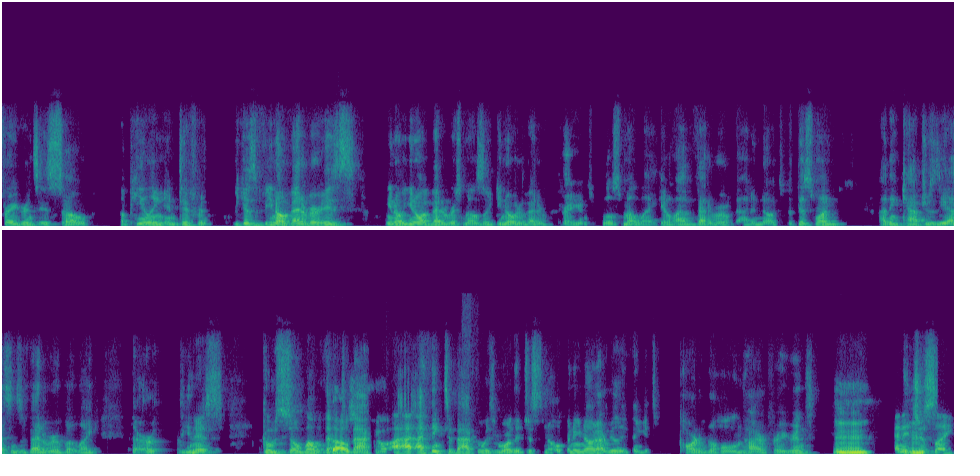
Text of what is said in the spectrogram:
fragrance is so appealing and different because you know vetiver is you know you know what vetiver smells like. You know what a vetiver fragrance will smell like. It'll have vetiver added notes, but this one I think captures the essence of vetiver, but like the earthiness goes so well with that Thousand. tobacco. I, I- I think tobacco is more than just an opening note. I really think it's part of the whole entire fragrance. hmm And it's Mhm. just like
